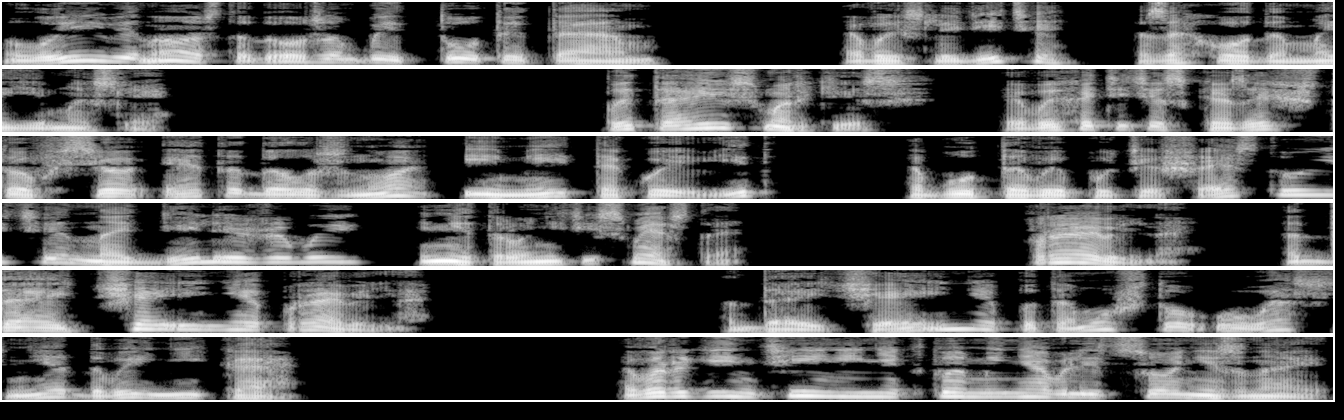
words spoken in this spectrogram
Луи Виноста должен быть тут и там. Вы следите за ходом моей мысли? Пытаюсь, Маркиз. Вы хотите сказать, что все это должно иметь такой вид, будто вы путешествуете, на деле же вы не тронетесь с места? Правильно. Дай отчаяния правильно. Дай отчаяния, потому что у вас нет двойника. В Аргентине никто меня в лицо не знает.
